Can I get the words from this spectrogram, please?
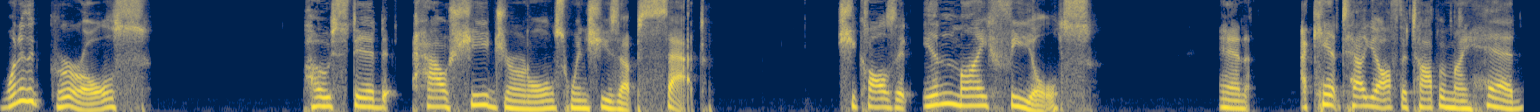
one of the girls posted how she journals when she's upset. She calls it in my feels. And I can't tell you off the top of my head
